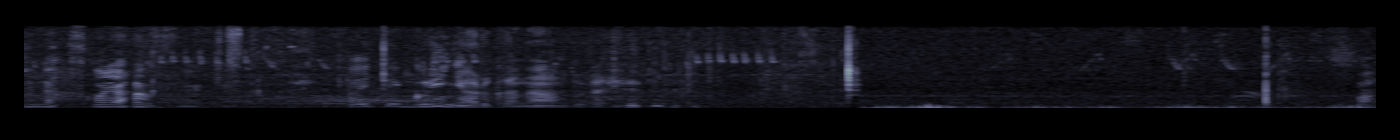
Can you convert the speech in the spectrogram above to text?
みんなあそこにあるん。ですね大抵グリーンにあるかなぐらい。あ。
